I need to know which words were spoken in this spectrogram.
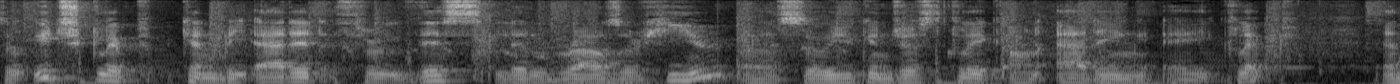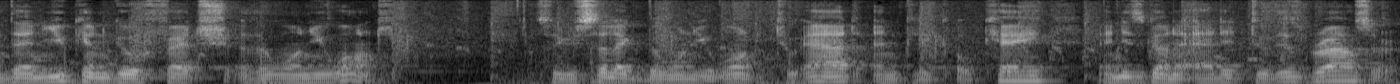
So each clip can be added through this little browser here. Uh, so you can just click on adding a clip and then you can go fetch the one you want. So you select the one you want to add and click OK and it's gonna add it to this browser.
